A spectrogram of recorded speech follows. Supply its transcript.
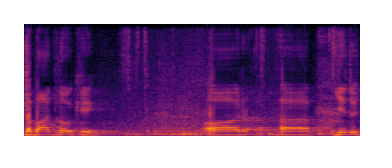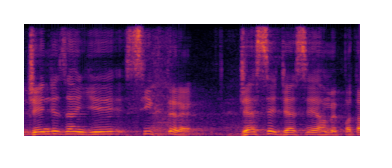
تبادلوں کی۔ اور یہ جو چینجز ہیں یہ سیکھتے رہے۔ جیسے جیسے ہمیں پتہ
